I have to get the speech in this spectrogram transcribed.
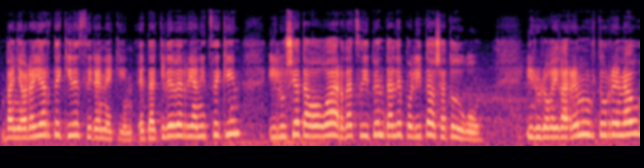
baina orai arte kide zirenekin, eta kide berrian hitzekin, ilusia eta gogoa ardatz dituen talde polita osatu dugu. Irurogei garren urte hurren hau,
